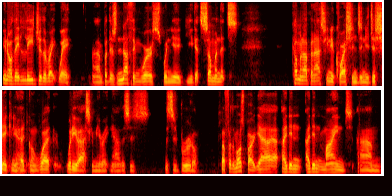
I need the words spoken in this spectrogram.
you know they lead you the right way. Um, but there's nothing worse when you you get someone that's coming up and asking you questions, and you're just shaking your head, going, "What what are you asking me right now? This is this is brutal." but for the most part, yeah, I, I didn't I didn't mind um,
